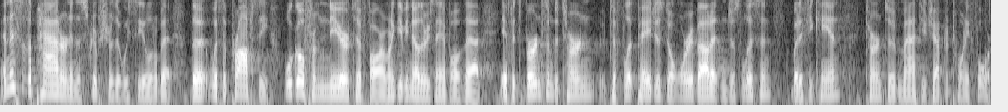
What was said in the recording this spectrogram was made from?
And this is a pattern in the scripture that we see a little bit. The, with the prophecy, we'll go from near to far. I want to give you another example of that. If it's burdensome to turn to flip pages, don't worry about it and just listen. But if you can, turn to Matthew chapter 24.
